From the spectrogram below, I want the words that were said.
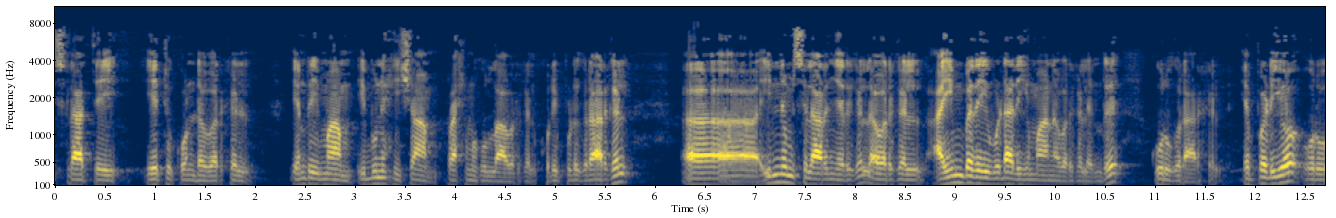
இஸ்லாத்தை ஏற்றுக்கொண்டவர்கள் என்று இமாம் இபுன் ஹிஷாம் ரஹ்மகுல்லா அவர்கள் குறிப்பிடுகிறார்கள். இன்னும் சில அறிஞர்கள் அவர்கள் ஐம்பதை விட அதிகமானவர்கள் என்று கூறுகிறார்கள். எப்படியோ ஒரு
